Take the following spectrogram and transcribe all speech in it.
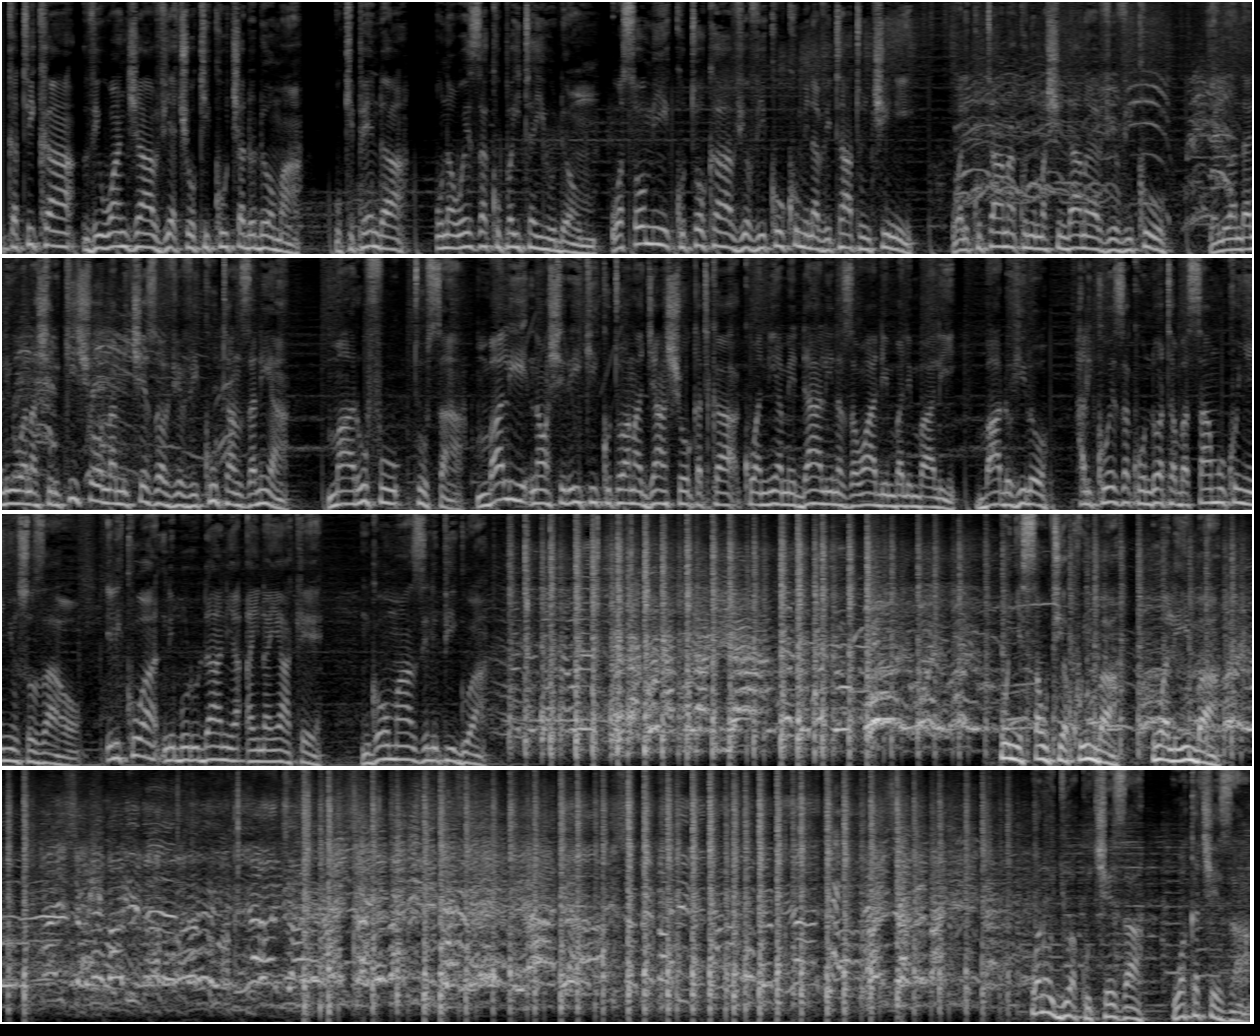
ni katika viwanja vya chuo kikuu cha Dodoma. Ukipenda unaweza kupaita UDOM. Wasomi kutoka vyuo vikuu kumi na vitatu nchini walikutana kwenye mashindano ya vyuo vikuu yaliyoandaliwa na Shirikisho la Michezo ya Vyuo Vikuu Tanzania maarufu TUSA. Mbali na washiriki kutoana jasho katika kuania medali na zawadi mbalimbali mbali, bado hilo halikuweza kuondoa tabasamu kwenye nyuso zao. Ilikuwa ni burudani ya aina yake. Ngoma zilipigwa, wenye sauti ya kuimba waliimba, wanaojua kucheza wakacheza.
